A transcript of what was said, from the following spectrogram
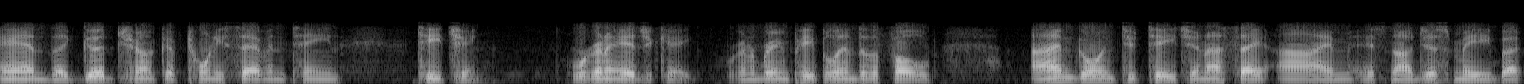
and the good chunk of 2017 teaching. We're going to educate. We're going to bring people into the fold. I'm going to teach, and I say I'm, it's not just me, but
